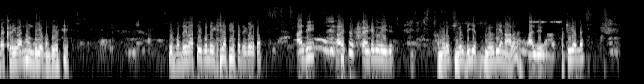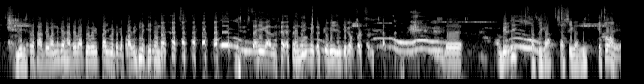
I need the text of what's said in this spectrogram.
ਰੱਖੜੀ ਬੰਨ ਹੁੰਦੀ ਹੈ ਬੰਦੇ ਦੇ। ਤੇ ਬੰਦੇ ਵਾਸਤੇ ਕੋਈ ਲੈ ਕੇ ਜਾਂਦੀਆਂ ਤੁਹਾਡੇ ਕੋਲ ਤਾਂ? ਹਾਂਜੀ ਸ਼ਰਟ ਪੈਂਟ ਕਮੀਜ਼। ਮਤਲਬ ਮਿਲਦੀ ਹੈ ਮਿਲਦੀ ਹੈ ਨਾਲ? ਹਾਂਜੀ ਨਾਲ। ਪੱਕੀ ਗੱਲ ਹੈ? ਵੀ ਜਿਸ ਤਰ੍ਹਾਂ ਸਾਡੇ ਬੰਨ ਕੇ ਸਾਡੇ ਵਾਸਤੇ ਕੋਈ 2.5 ਮੀਟਰ ਕੱਪੜਾ ਵੀ ਨਹੀਂ ਆਉਂਦਾ ਸਹੀ ਗੱਲ ਹੈ। 2 ਮੀਟਰ ਕਮੀਜ਼ ਦੇ ਕੱਪੜਾ ਅਹ ਵੀਰ ਜੀ ਸਤਿ ਸ਼੍ਰੀ ਅਕਾਲ। ਸਤਿ ਸ਼੍ਰੀ ਅਕਾਲ ਜੀ। ਕਿੱਥੋਂ ਆਏ?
